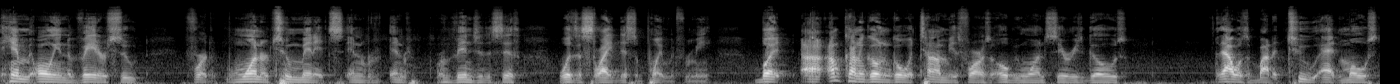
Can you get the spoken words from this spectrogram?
him only in the Vader suit for one or two minutes in in Revenge of the Sith was a slight disappointment for me. But uh, I'm kind of going to go with Tommy as far as the Obi Wan series goes. That was about a two at most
